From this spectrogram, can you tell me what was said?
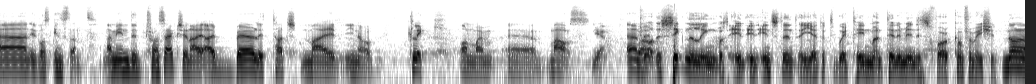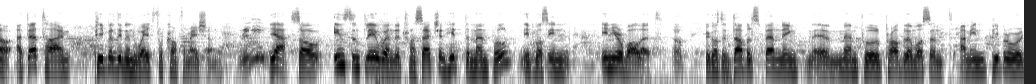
and it was instant. I mean, the transaction, I, I barely touched my, you know, click on my uh, mouse. Yeah. And well, the- the signaling was in, in instant, and you had to wait 10, 10 minutes for confirmation. No, no, no. At that time, people didn't wait for confirmation. Really? Yeah, so instantly when the transaction hit the mempool, it was in in your wallet. Oh. Because the double spending uh, mempool problem wasn't. I mean, people were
